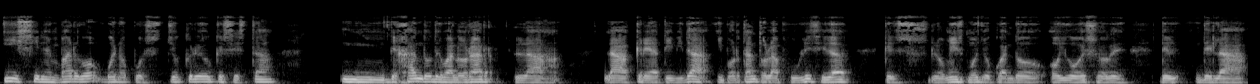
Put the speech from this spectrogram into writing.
Y sin embargo, bueno, pues yo creo que se está mm, dejando de valorar la, la creatividad y por tanto la publicidad, que es lo mismo yo cuando oigo eso de, de, la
